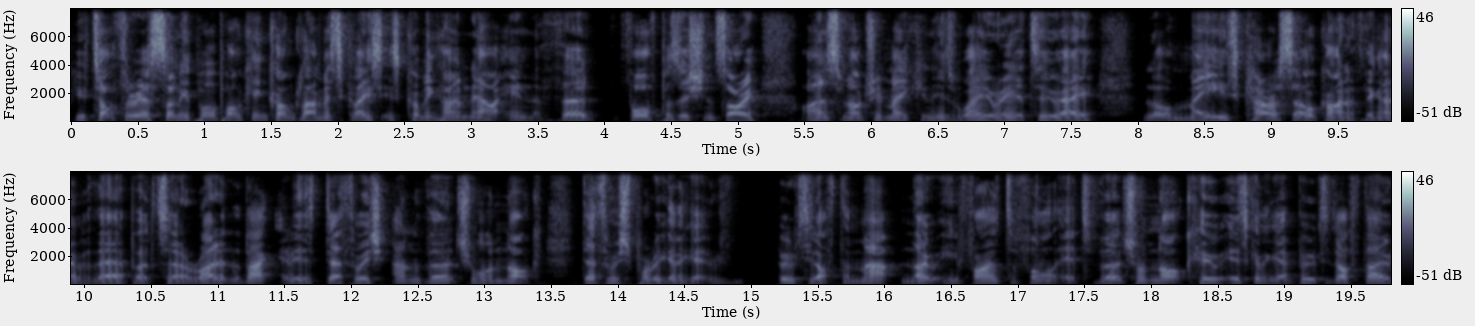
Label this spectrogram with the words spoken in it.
your top three are Sunny, Port Ponky, and Conclan. Miss Glace is coming home now in third fourth position, sorry. Iron Smeltery making his way here to a little maze carousel kind of thing over there. But uh, right at the back, it is Deathwish and Virtual Knock. Deathwish is probably going to get booted off the map. No, he finds the funnel. It's Virtual Knock who is going to get booted off though.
